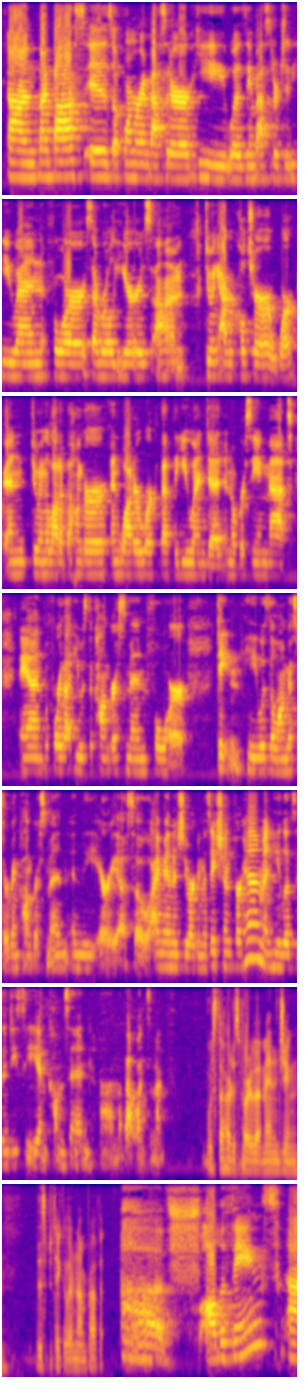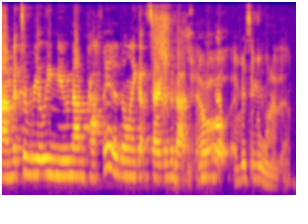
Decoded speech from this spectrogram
Um, my boss is a former ambassador. He was the ambassador to the UN for several years, um, doing agriculture work and doing a lot of the hunger and water work that the UN did and overseeing that. And before that, he was the congressman for Dayton. He was the longest serving congressman in the area. So I manage the organization for him, and he lives in DC and comes in um, about once a month. What's the hardest part about managing this particular nonprofit? Uh, all the things. Um, it's a really new nonprofit. It only got started about oh, every single one of them.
